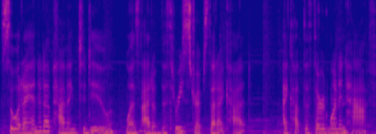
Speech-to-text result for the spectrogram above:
So what I ended up having to do was out of the three strips that I cut, I cut the third one in half.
